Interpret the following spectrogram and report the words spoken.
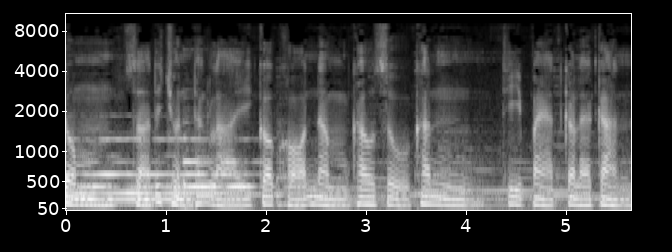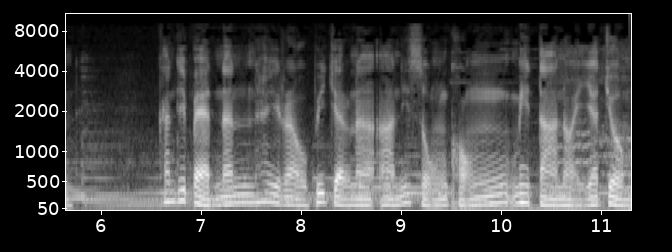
ยมสาธุชนทั้งหลายก็ขอนำเข้าสู่ขั้นที่ 8 ก็แล้วกัน ขั้นที่ 8 นั้นให้เราพิจารณาอานิสงส์ของเมตตาหน่อยญาติโยม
